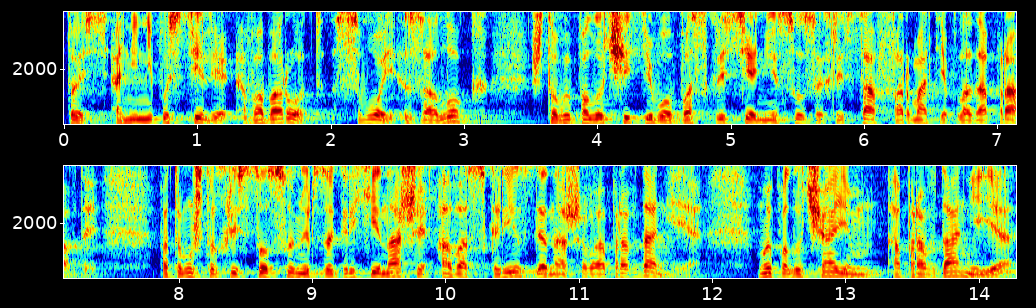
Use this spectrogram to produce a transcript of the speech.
то есть они не пустили в оборот свой залог, чтобы получить его в воскресении Иисуса Христа в формате плода правды, потому что Христос умер за грехи наши, а воскрес для нашего оправдания. Мы получаем оправдание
